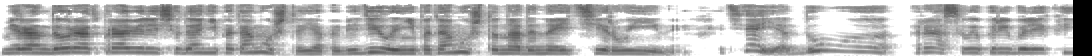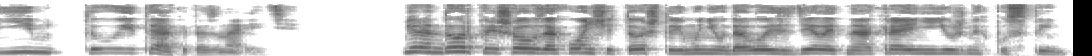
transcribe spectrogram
Мирандоры отправили сюда не потому, что я победил, и не потому, что надо найти руины. Хотя, я думаю, раз вы прибыли к ним, то и так это знаете. Мирандор пришел закончить то, что ему не удалось сделать на окраине южных пустынь.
